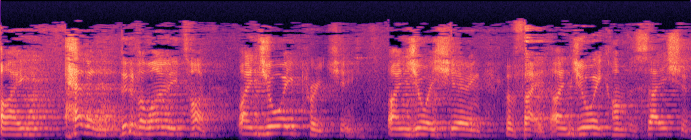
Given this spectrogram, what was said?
I have a bit of a lonely time. I enjoy preaching. I enjoy sharing my faith. I enjoy conversation.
